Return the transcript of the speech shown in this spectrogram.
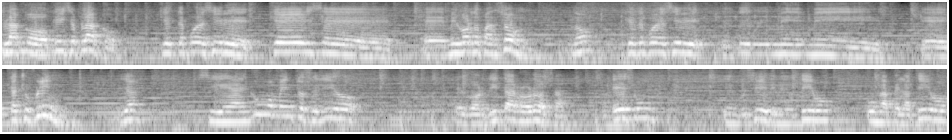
flaco, ¿qué dice flaco? ¿Qué te puedo decir? eh, ¿Qué dice eh, mi gordo panzón? ¿No? ¿Qué te puedo decir? mi mi, cachuflín. ¿Ya? Si en algún momento se dijo el gordita horrorosa, es un inclusive diminutivo, un apelativo,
